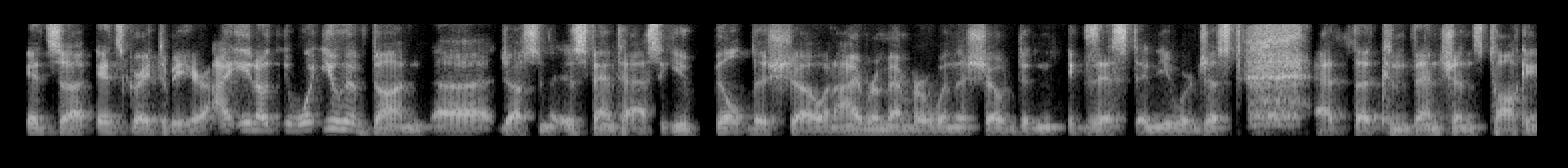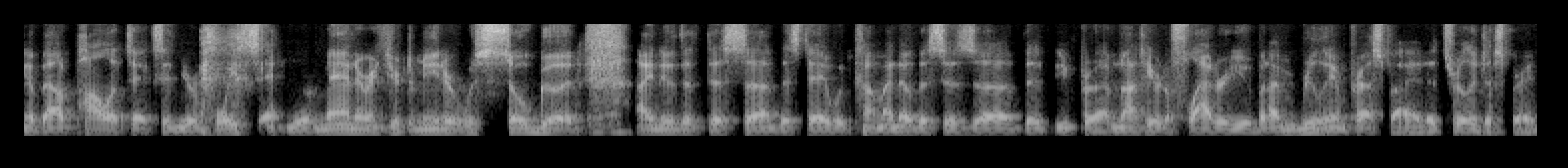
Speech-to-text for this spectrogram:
It's uh, it's great to be here. I, you know, what you have done, uh, Justin, is fantastic. You've built this show, and I remember when the show didn't exist, and you were just at the conventions talking about politics, and your voice and your manner and your demeanor was so good. I knew that this uh, this day would come. I know this is uh, that you. I'm not here to flatter you, but I'm really impressed by it. It's really just great.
